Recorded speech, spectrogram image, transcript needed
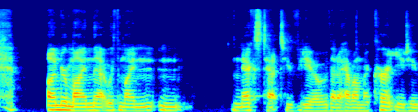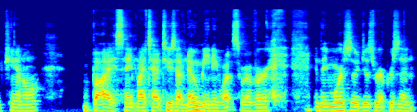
undermine that with my n- next tattoo video that I have on my current YouTube channel by saying my tattoos have no meaning whatsoever, and they more so just represent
